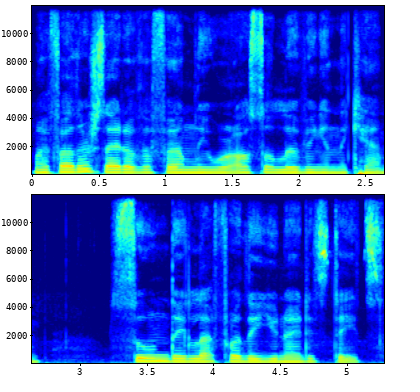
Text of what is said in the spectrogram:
My father's side of the family were also living in the camp. Soon they left for the United States.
